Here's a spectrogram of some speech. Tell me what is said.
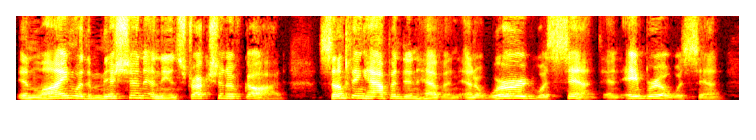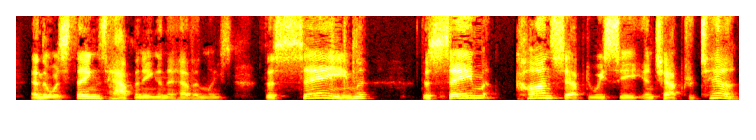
in line with the mission and the instruction of God, something happened in heaven and a word was sent and Gabriel was sent and there was things happening in the heavenlies. The same the same concept we see in chapter 10.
